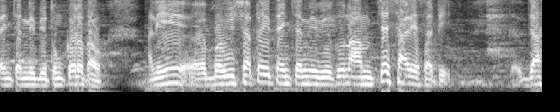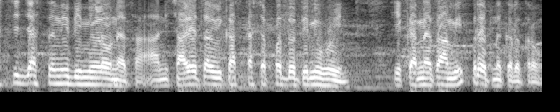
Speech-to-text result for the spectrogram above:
त्यांच्या निधीतून करत आहोत. आणि भविष्यातही त्यांच्या निधीतून आमच्या शाळेसाठी जास्तीत जास्त निधी मिळवण्याचा आणि शाळेचा विकास कशा पद्धतीने होईल हे करण्याचा आम्ही प्रयत्न करत राहू.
